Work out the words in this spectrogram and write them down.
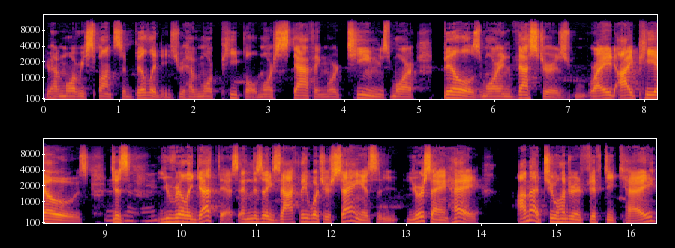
you Mhm. have more responsibilities you have more people more staffing more teams more bills more investors right ipos just Mhm. you really get this and this is exactly what you're saying is you're saying hey i'm at 250k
